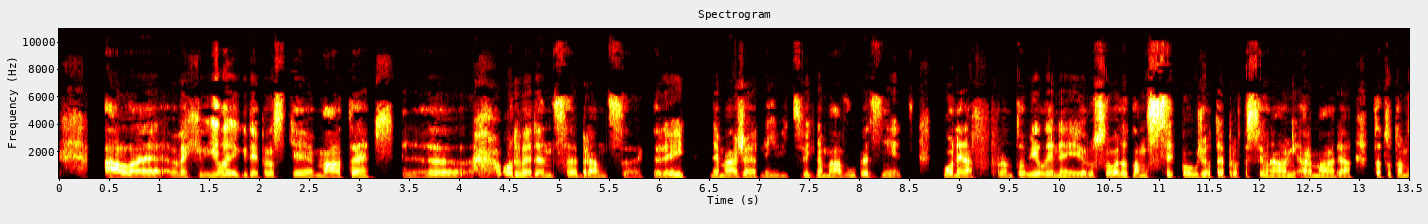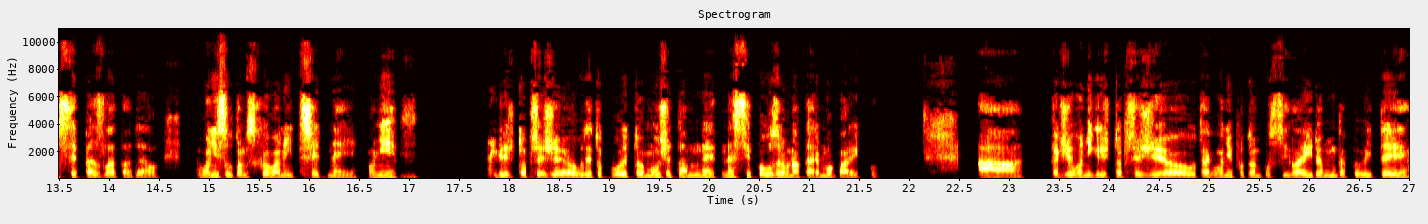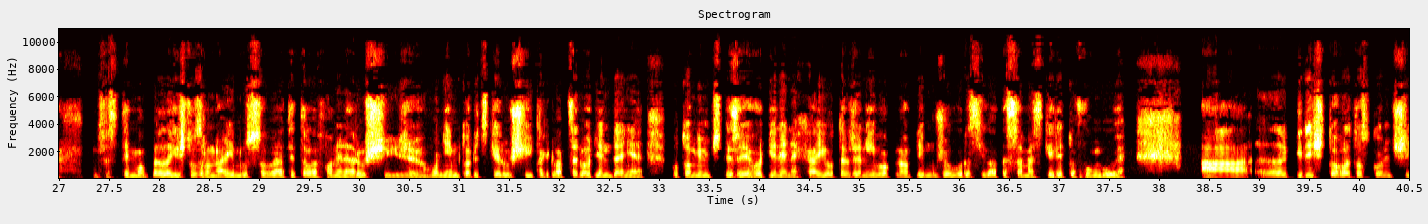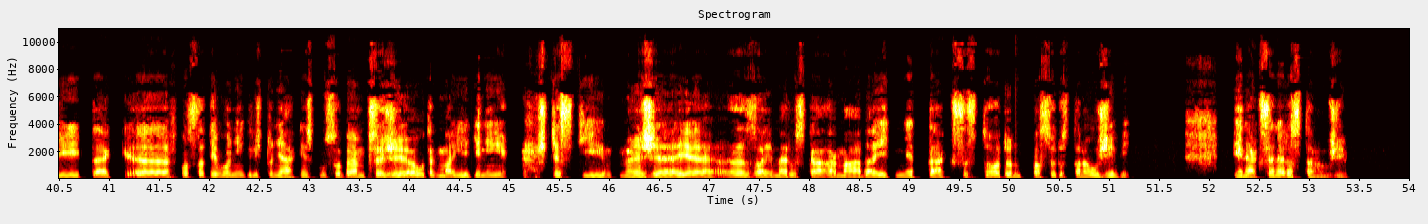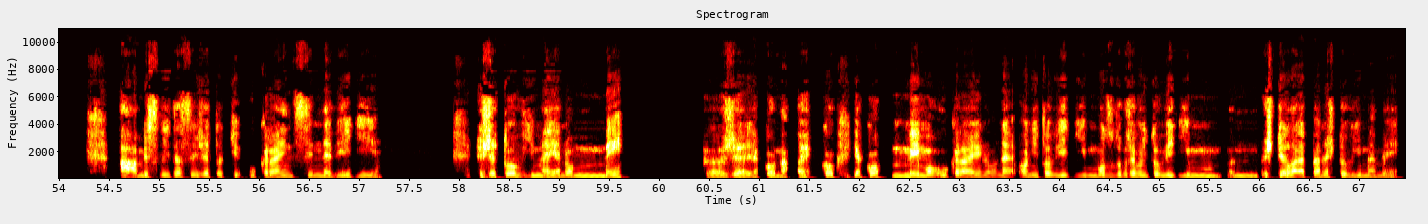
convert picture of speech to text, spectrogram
Ale ve chvíli, kdy prostě máte uh, odvedence, brance, který nemá žádný výcvik, nemá vůbec nic. On je na frontové linii, Rusové to tam sypou, že to je profesionální armáda, ta to tam sype z letadel. Oni jsou tam schovaný tři dny, oni když to přežijou, je to kvůli tomu, že tam ne, nesypou zrovna termobariku. A Takže oni, když to přežijou, tak oni potom posílají domů takový ty, přes ty mobily, když to zrovna jim rusové, ty telefony neruší, že jo? Oni jim to vždycky ruší tak 20 hodin denně, potom jim 4 hodiny nechají otevřený okno, kdy můžou odesílat SMS, kdy to funguje. A e, když tohle to skončí, tak e, v podstatě oni, když to nějakým způsobem přežijou, tak mají jediný štěstí, že je zajme ruská armáda, jedině tak se z toho pasu dostanou živí. Jinak se nedostanou živí. A myslíte si, že to ti Ukrajinci nevědí? Že to víme jenom my? Že jako, na, jako, jako mimo Ukrajinu? Ne, oni to vědí moc dobře, oni to vědí ještě lépe, než to víme my.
